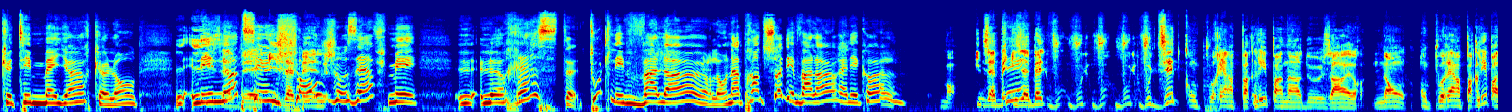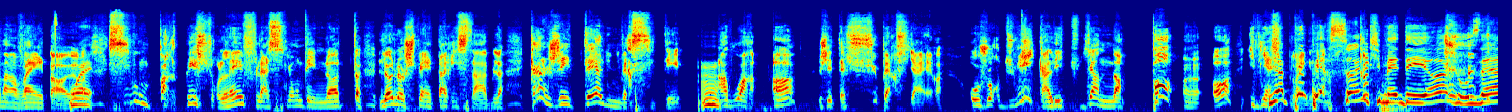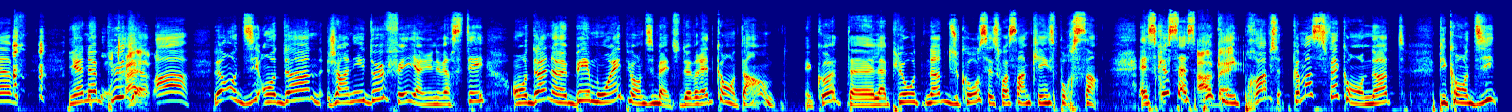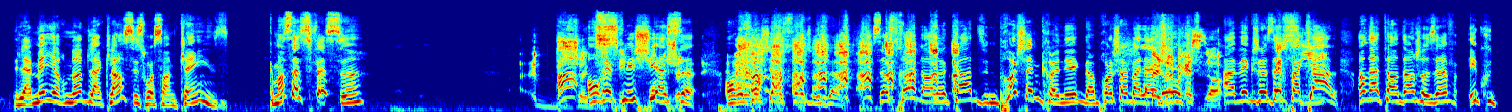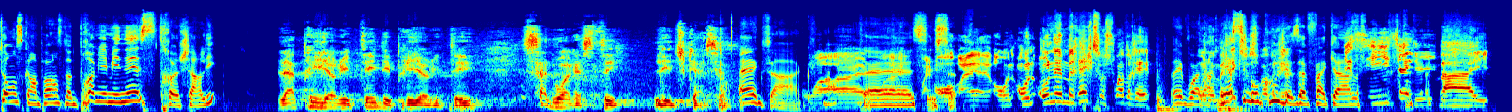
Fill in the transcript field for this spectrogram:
que tu es meilleur que l'autre. Les Isabelle, notes, c'est une Isabelle. chose, Joseph, mais le reste, toutes les valeurs, là, on apprend tout ça des valeurs à l'école? Bon, Isabelle, Isabelle, vous, vous, vous, vous, vous dites qu'on pourrait en parler pendant deux heures. Non, on pourrait en parler pendant 20 heures. Ouais. Si vous me partez sur l'inflation des notes, là, là, je suis intarissable. Quand j'étais à l'université, Mm. avoir A, j'étais super fier. Aujourd'hui, quand l'étudiant n'a pas un A, il vient Il n'y a plus personne qui met des A, Joseph. Il y en a plus de. A. Là, on dit, on donne, j'en ai deux filles à l'université, on donne un B moins, puis on dit, ben, tu devrais être contente. Écoute, euh, la plus haute note du cours, c'est 75% Est-ce que ça se peut Ah, que ben- les profs, comment se fait qu'on note, puis qu'on dit, la meilleure note de la classe, c'est 75? Comment ça se fait, ça? Ah, Je on réfléchit pas. à Je- ça. On réfléchit à ça, Joseph. Ce sera dans le cadre d'une prochaine chronique, d'un prochain balado. Ben, j'aimerais ça. Avec Joseph Merci. Facal. En attendant, Joseph, écoutons ce qu'en pense notre premier ministre, Charlie. La priorité des priorités, ça doit rester l'éducation. Exact. Ouais, Euh, ouais, c'est ouais. ça. On, on- on- on aimerait que ce soit vrai. Et voilà. Merci beaucoup. Joseph Facal. Merci, salut, bye.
